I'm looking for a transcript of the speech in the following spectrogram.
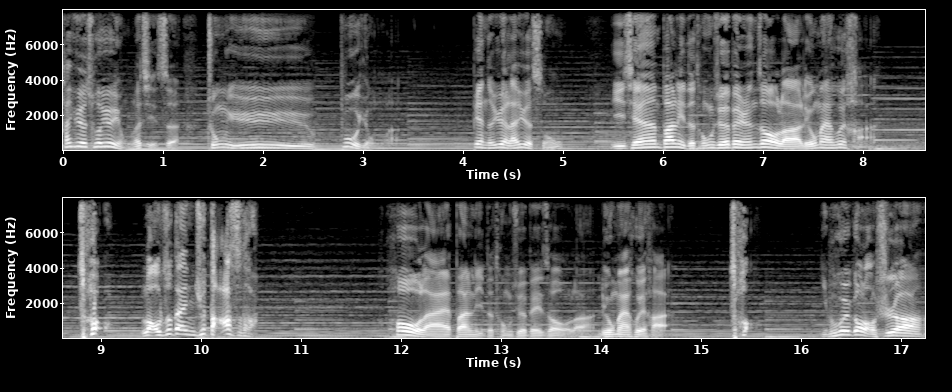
他越挫越勇了几次，终于不勇了，变得越来越怂。以前班里的同学被人揍了，刘麦会喊：“操，老子带你去打死他。”后来班里的同学被揍了，刘麦会喊：“操，你不会告老师啊？”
